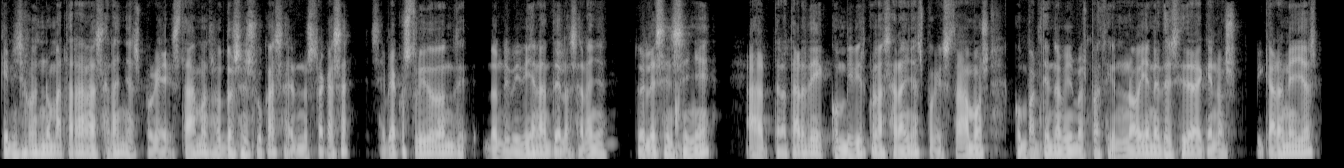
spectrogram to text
que mis hijos no mataran a las arañas, porque estábamos nosotros en su casa. En nuestra casa se había construido donde, donde vivían antes las arañas. Entonces les enseñé a tratar de convivir con las arañas porque estábamos compartiendo el mismo espacio. No había necesidad de que nos picaran ellas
